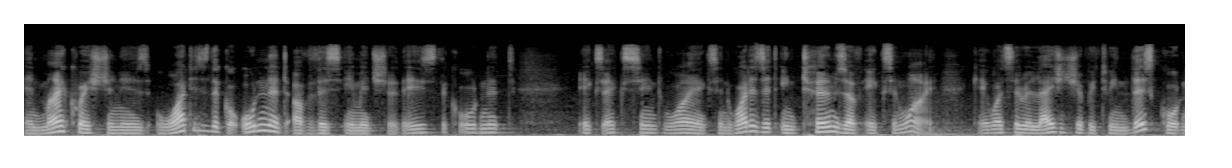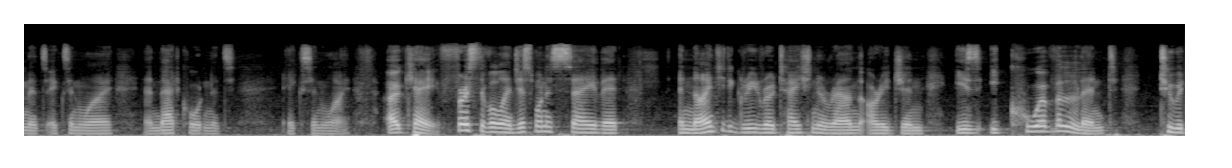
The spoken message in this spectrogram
and my question is what is the coordinate of this image? So there's the coordinate x accent y accent what is it in terms of x and y? Okay what's the relationship between this coordinates x and y and that coordinates x and y? Okay first of all I just want to say that a 90 degree rotation around the origin is equivalent to a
